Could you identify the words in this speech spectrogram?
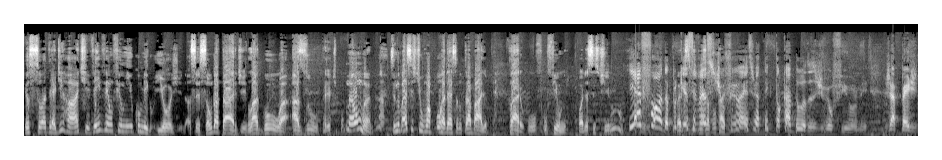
eu sou a Dread Hot, vem ver um filminho comigo. E hoje, na sessão da tarde, Lagoa Azul. Tá ligado? Tipo, não, mano. Você não vai assistir uma porra dessa no trabalho. Claro, o, o filme. Pode assistir E é foda, porque Vai você vai assistir o vontade. filme, aí você já tem que tocar duas antes de ver o filme. Já perde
